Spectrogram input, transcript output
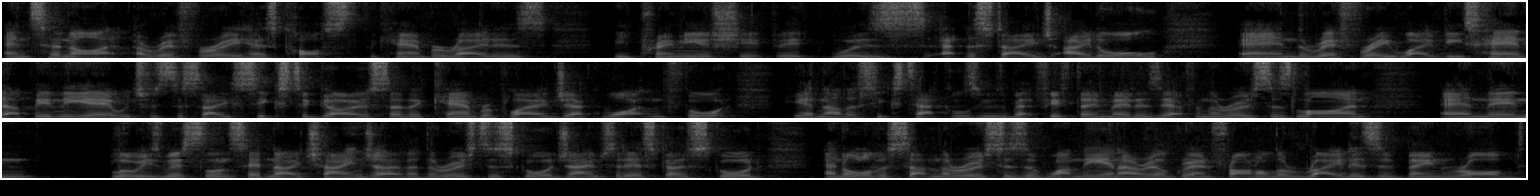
And tonight, a referee has cost the Canberra Raiders the premiership. It was at the stage eight all, and the referee waved his hand up in the air, which was to say six to go. So the Canberra player Jack Wighton thought he had another six tackles. He was about 15 metres out from the Roosters line, and then blew his whistle and said no changeover. The Roosters scored, James Tedesco scored, and all of a sudden the Roosters have won the NRL Grand Final. The Raiders have been robbed.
